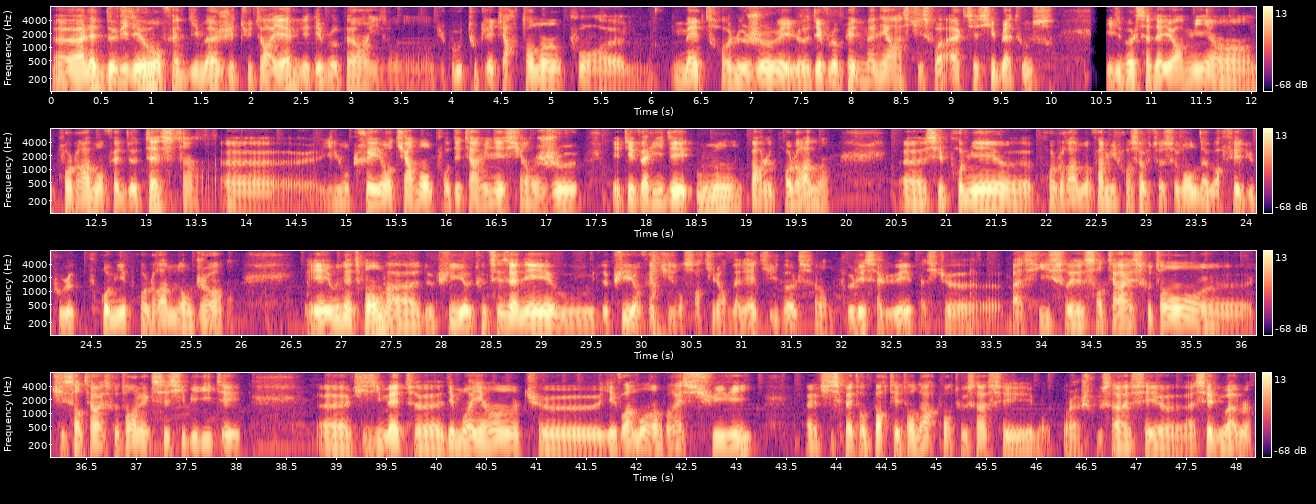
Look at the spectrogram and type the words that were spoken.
à l'aide de vidéos en fait d'images et tutoriels, les développeurs ils ont du coup toutes les cartes en main pour mettre le jeu et le développer de manière à ce qu'il soit accessible à tous. Xbox a d'ailleurs mis un programme en fait de test. ils l'ont créé entièrement pour déterminer si un jeu était validé ou non par le programme. Euh, c'est le premier euh, programme, enfin Microsoft se vante d'avoir fait du coup le premier programme dans le genre. Et honnêtement, bah, depuis euh, toutes ces années, depuis en fait qu'ils ont sorti leur manette, Xbox, on peut les saluer parce que bah, s'ils s'intéressent autant, qu'ils s'intéressent autant à l'accessibilité, qu'ils y mettent des moyens, qu'il y ait vraiment un vrai suivi, qu'ils se mettent en porte-étendard pour tout ça, c'est bon, voilà, je trouve ça assez, assez louable.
